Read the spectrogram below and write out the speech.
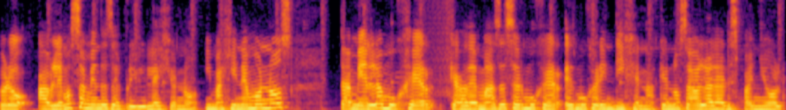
pero hablemos también desde el privilegio, ¿no? Imaginémonos también la mujer que además de ser mujer es mujer indígena, que no sabe hablar español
